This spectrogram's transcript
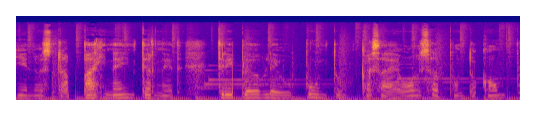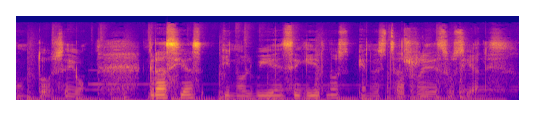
y en nuestra página de internet www.casadebolsa.com.co. Gracias y no olviden seguirnos en nuestras redes sociales.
